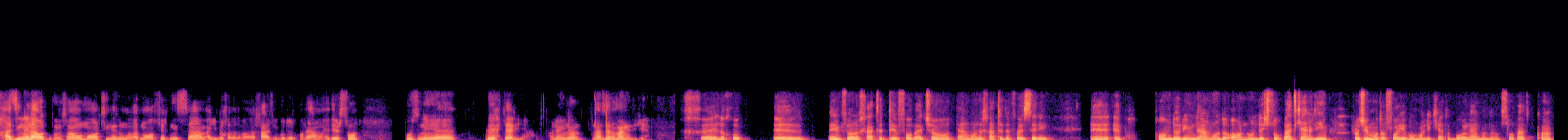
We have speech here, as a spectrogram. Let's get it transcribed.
هزینه نباید بکنم. مثلا من مارتینز اونقدر موافق نیستم. اگه بخواد آدم خرج گلر کنه همون ادرسون گزینه بهتریه. حالا اینم نظر منه دیگه. خیلی خوب. بریم سراغ خط دفاع بچه ها در مورد خط دفاع سری ابهام داریم. در مورد آرنولدش صحبت کردیم. راجع مدافعای با مالکیت بالا الان دارم صحبت کنم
